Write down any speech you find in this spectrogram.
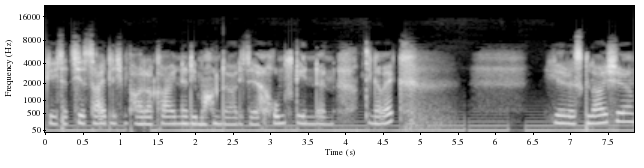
Gehe ich jetzt hier seitlich ein paar Lakaien, die machen da diese herumstehenden Dinger weg. Hier das gleiche.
